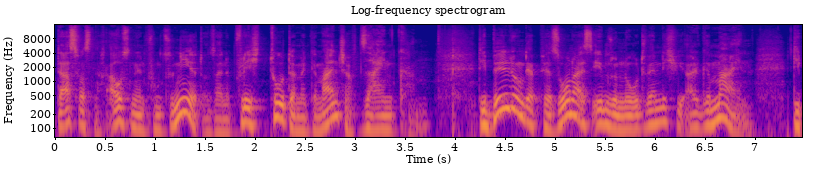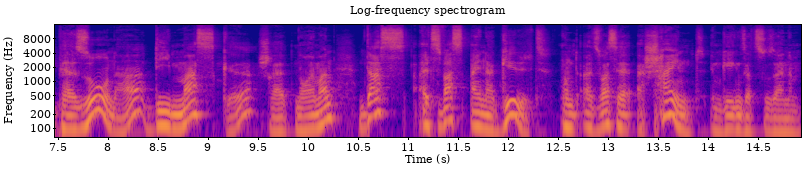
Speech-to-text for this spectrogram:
Das, was nach außen hin funktioniert und seine Pflicht tut, damit Gemeinschaft sein kann. Die Bildung der Persona ist ebenso notwendig wie allgemein. Die Persona, die Maske, schreibt Neumann, das, als was einer gilt und als was er erscheint, im Gegensatz zu seinem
